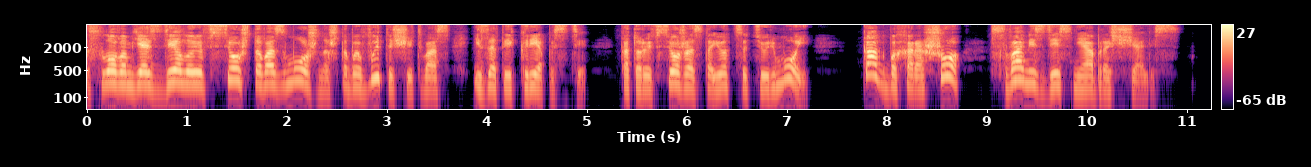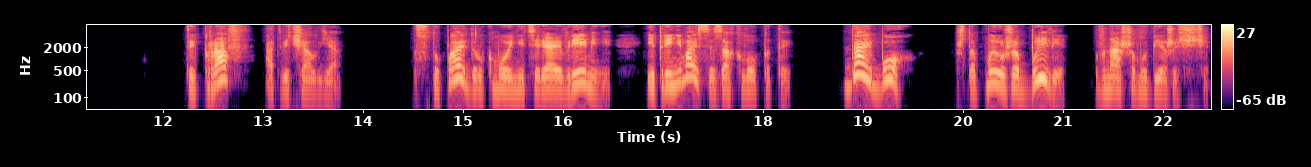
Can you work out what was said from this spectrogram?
Словом, я сделаю все, что возможно, чтобы вытащить вас из этой крепости, которая все же остается тюрьмой, как бы хорошо с вами здесь не обращались. — Ты прав, — отвечал я. — Ступай, друг мой, не теряя времени, и принимайся за хлопоты. Дай Бог, чтоб мы уже были в нашем убежище.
